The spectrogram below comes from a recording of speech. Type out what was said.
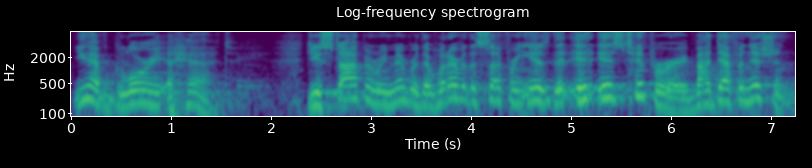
You have glory ahead. Do you stop and remember that whatever the suffering is, that it is temporary by definition,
